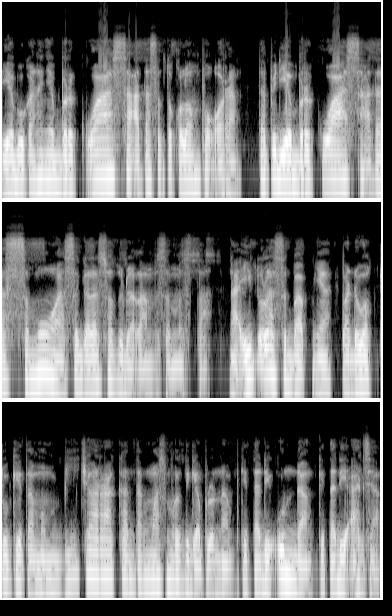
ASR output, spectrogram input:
dia bukan hanya berkuasa atas satu kelompok orang, tapi dia berkuasa atas semua segala sesuatu dalam semesta. Nah, itulah sebabnya pada waktu kita membicarakan tentang Mazmur 36, kita diundang, kita diajak.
